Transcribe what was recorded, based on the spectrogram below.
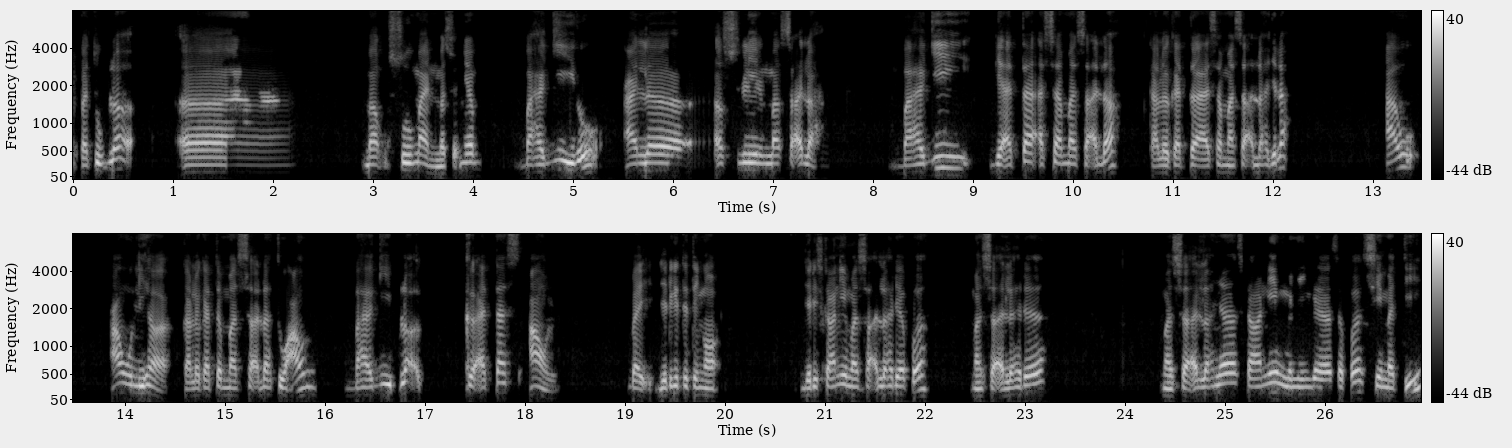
lepas tu pula uh, maksuman. Maksudnya bahagi tu ala asli masalah. Bahagi di atas asal masalah. Kalau kata asal masalah je lah. Au auliha. Kalau kata masalah tu aul, bahagi pula ke atas aul. Baik, jadi kita tengok. Jadi sekarang ni masalah dia apa? Masalah dia masalahnya sekarang ni meninggal siapa? Si mati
